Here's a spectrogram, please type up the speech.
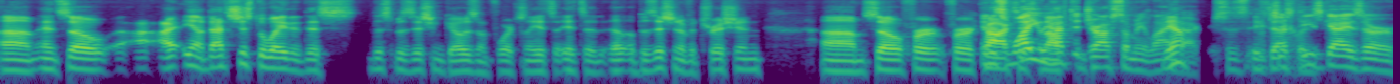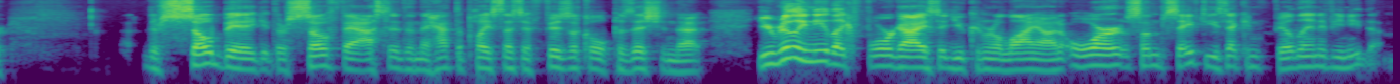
Um, and so I, you know, that's just the way that this this position goes. Unfortunately, it's it's a, a position of attrition. Um, so for for Cox, it's why you not, have to draft so many linebackers. Yeah, it's, it's exactly. just these guys are they're so big, they're so fast, and then they have to play such a physical position that you really need like four guys that you can rely on, or some safeties that can fill in if you need them.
